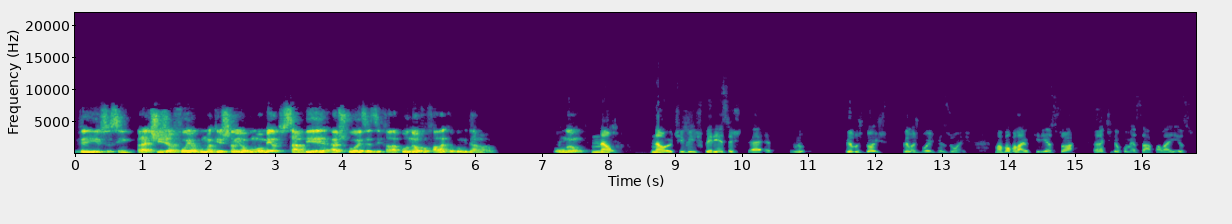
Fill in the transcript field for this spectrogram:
vê isso? Assim, para ti já foi alguma questão em algum momento saber as coisas e falar, pô, não vou falar que eu vou me dar mal? Ou não? Não, não. Eu tive experiências é, é no, pelos dois, pelas duas visões. Mas vamos lá, eu queria só, antes de eu começar a falar isso,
